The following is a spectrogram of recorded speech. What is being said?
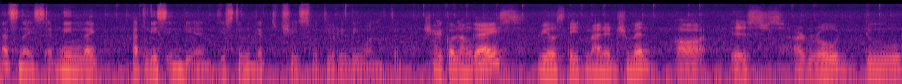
That's nice. I mean, like, at least in the end, you still get to chase what you really wanted. Share ko lang guys, real estate management uh, is a road to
